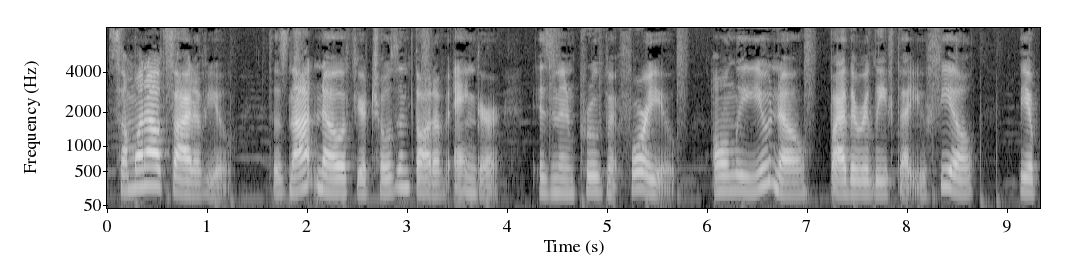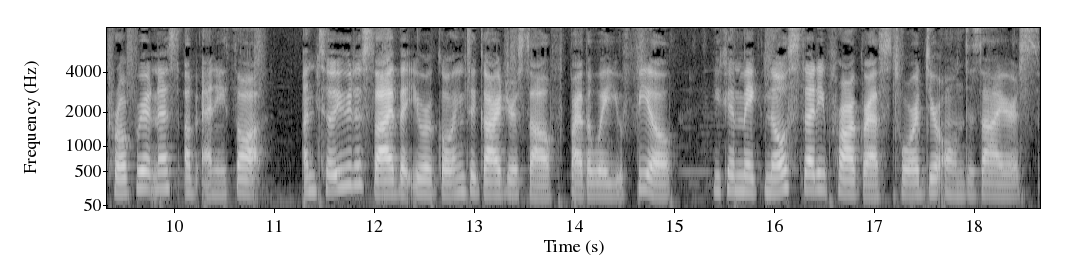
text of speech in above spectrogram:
Someone outside of you does not know if your chosen thought of anger is an improvement for you. Only you know, by the relief that you feel, the appropriateness of any thought. Until you decide that you are going to guide yourself by the way you feel, you can make no steady progress towards your own desires.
